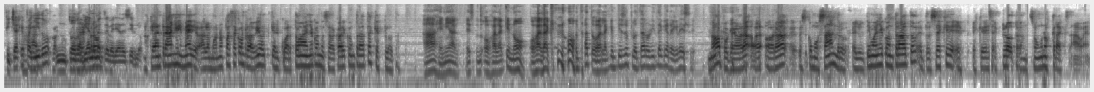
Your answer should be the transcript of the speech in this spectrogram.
fichaje Ajá, fallido, mm, todavía no me atrevería a decirlo. Nos quedan tres años y medio. A lo mejor nos pasa con Rabiot, que el cuarto año, cuando se va a acabar el contrato, es que explota. Ah, genial. Es- ojalá que no, ojalá que no, Tato, ojalá que empiece a explotar ahorita que regrese. No, porque ahora, ahora, ahora es como Sandro, el último año de contrato, entonces es que, es, es que se explotan, son unos cracks. Ah, bueno.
